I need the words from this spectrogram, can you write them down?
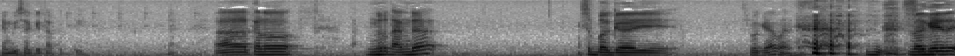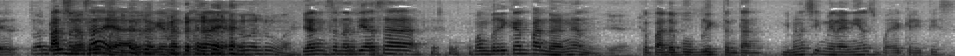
yang bisa kita petik. Nah, eh, kalau menurut anda sebagai sebagai apa nih? sebagai Tuan partner rumah. saya sebagai partner saya tuan rumah yang senantiasa memberikan pandangan Iya. kepada publik tentang gimana sih milenial supaya kritis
